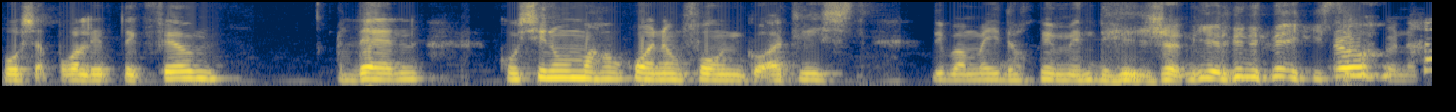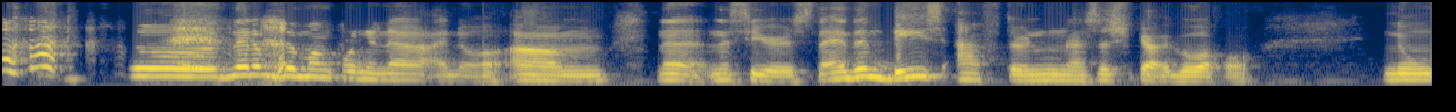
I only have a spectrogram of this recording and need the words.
post-apocalyptic film. Then, kung sino makakuha ng phone ko, at least, di ba, may documentation. Yun yung naisip ko na. So, naramdaman ko na na, ano, um, na, na serious na. And then, days after, nung nasa Chicago ako, nung,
